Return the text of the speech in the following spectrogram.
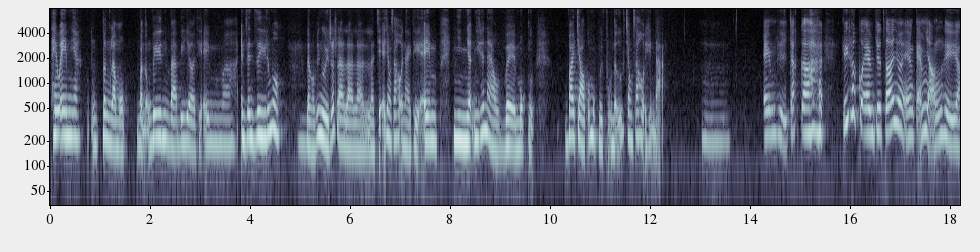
theo em nha từng là một vận động viên và bây giờ thì em uh, em Gen Z đúng không. Là một cái người rất là là là là trẻ trong xã hội này thì em nhìn nhận như thế nào về một người, vai trò của một người phụ nữ trong xã hội hiện đại? Uhm, em thì chắc uh, kiến thức của em chưa tới nhưng mà em cảm nhận thì uh,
